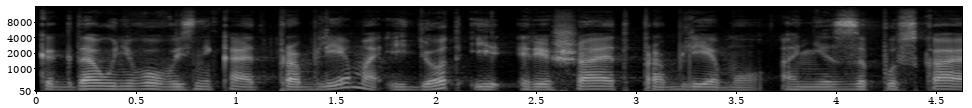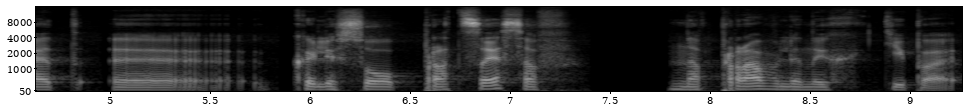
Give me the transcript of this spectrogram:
когда у него возникает проблема, идет и решает проблему, а не запускает э, колесо процессов, направленных типа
